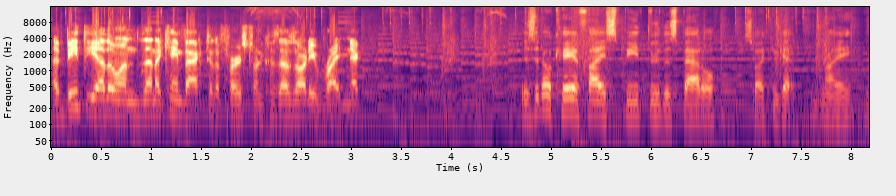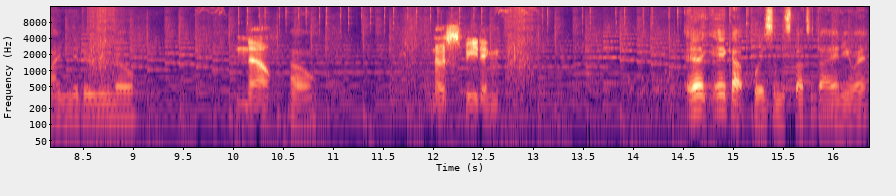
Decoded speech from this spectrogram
I beat the other one, then I came back to the first one because I was already right next. Is it okay if I speed through this battle so I can get my my Nidorino? No, Oh, no speeding. it, it got poisoned. It's about to die anyway.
